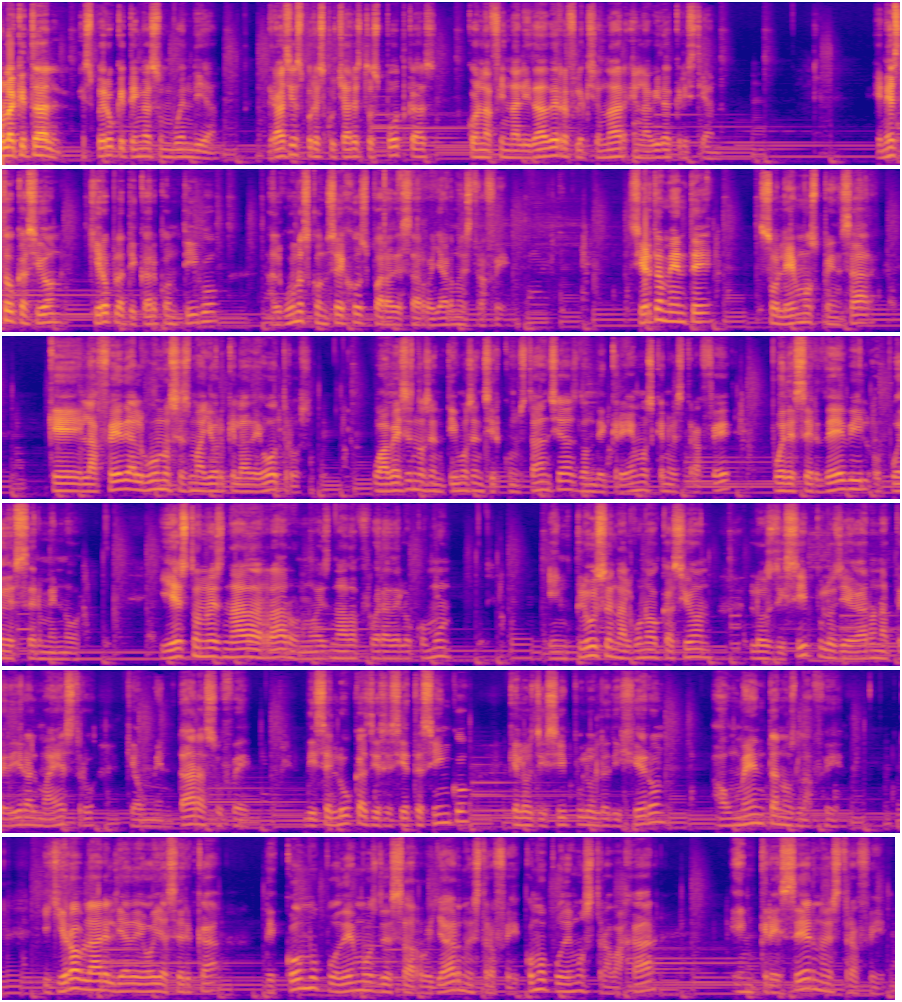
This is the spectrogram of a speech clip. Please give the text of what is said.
Hola, ¿qué tal? Espero que tengas un buen día. Gracias por escuchar estos podcasts con la finalidad de reflexionar en la vida cristiana. En esta ocasión quiero platicar contigo algunos consejos para desarrollar nuestra fe. Ciertamente solemos pensar que la fe de algunos es mayor que la de otros, o a veces nos sentimos en circunstancias donde creemos que nuestra fe puede ser débil o puede ser menor. Y esto no es nada raro, no es nada fuera de lo común. Incluso en alguna ocasión los discípulos llegaron a pedir al maestro que aumentara su fe. Dice Lucas 17:5 que los discípulos le dijeron, aumentanos la fe. Y quiero hablar el día de hoy acerca de cómo podemos desarrollar nuestra fe, cómo podemos trabajar en crecer nuestra fe.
